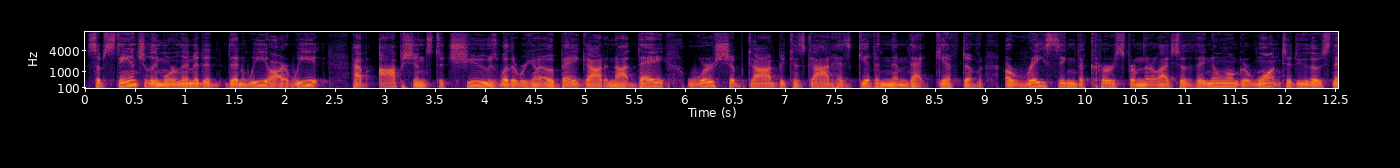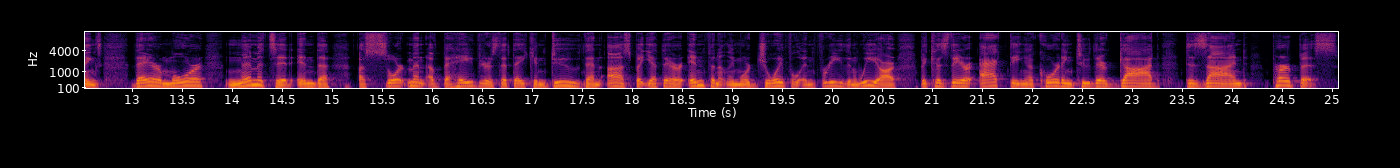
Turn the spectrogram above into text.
substantially more limited than we are, we have options to choose whether we're going to obey God or not. They worship God because God has given them that gift of erasing the curse from their life so that they no longer want to do those things. They are more limited in the assortment of behaviors that they can do than us, but yet they are infinitely more joyful and free than we are because they are acting according to their God designed purpose.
